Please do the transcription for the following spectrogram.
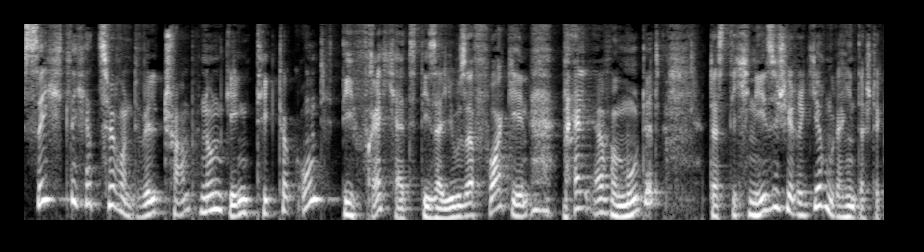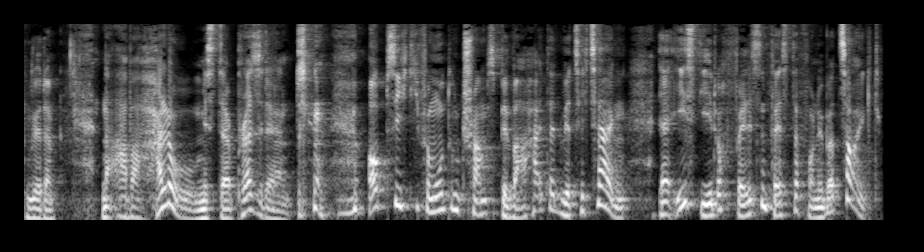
Sichtlich erzürnt will Trump nun gegen TikTok und die Frechheit dieser User vorgehen, weil er vermutet, dass die chinesische Regierung dahinter stecken würde. Na aber hallo, Mr. President. Ob sich die Vermutung Trumps bewahrheitet, wird sich zeigen. Er ist jedoch felsenfest davon überzeugt.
